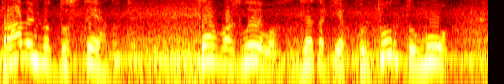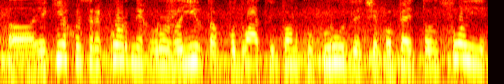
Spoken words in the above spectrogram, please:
правильно достигнути. Це важливо для таких культур, тому е, якихось рекордних врожаїв там по 20 тонн кукурудзи чи по 5 тонн сої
